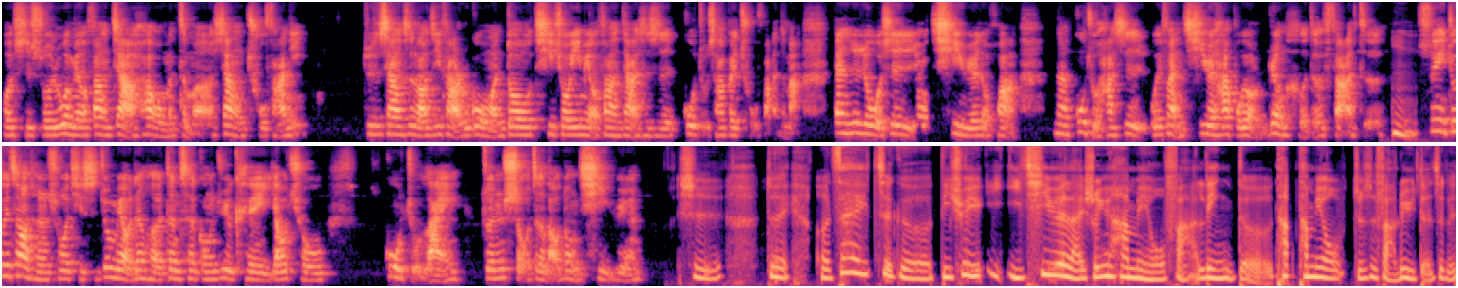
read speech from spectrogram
或是说如果没有放假的话，我们怎么像处罚你？就是像是劳基法，如果我们都七休一没有放假，其实雇主是要被处罚的嘛。但是如果是用契约的话，那雇主他是违反契约，他不会有任何的法则。嗯，所以就会造成说，其实就没有任何政策工具可以要求雇主来遵守这个劳动契约。是，对，呃，在这个的确以以契约来说，因为他没有法令的，他他没有就是法律的这个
